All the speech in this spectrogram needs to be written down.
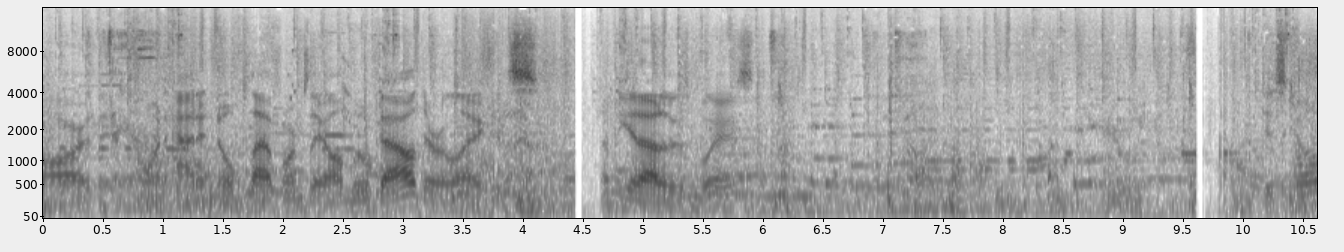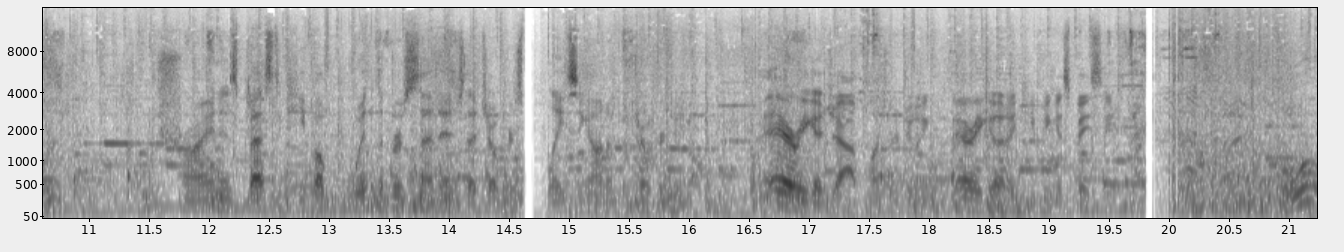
Are. They're going at it. No platforms. They all moved out. They were like, it's time to get out of this place. Here we Disco trying his best to keep up with the percentage that Joker's placing on him, but Joker doing a very good job. Hunter doing very good at keeping his spacing. Ooh.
